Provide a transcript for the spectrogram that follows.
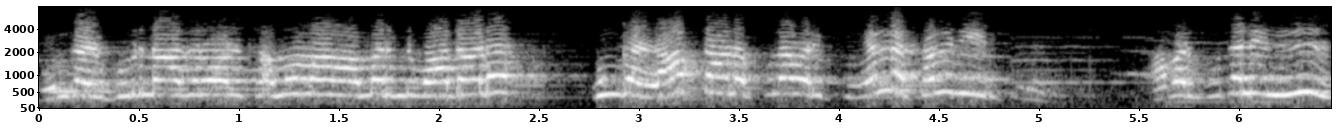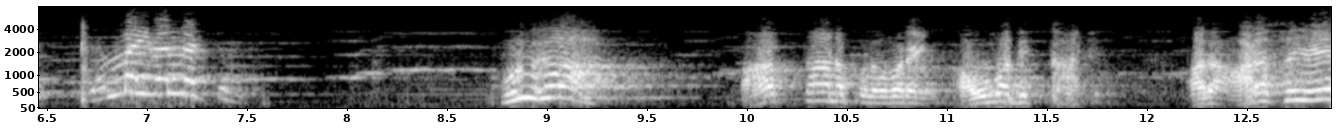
எங்கள் குருநாதரோடு சமமாக அமர்ந்து வாதாட உங்கள் ஆத்தான புலவருக்கு என்ன தகுதி இருக்கிறது? அவர் முதலில் எம்மை வெல்லட்டும். முருகா ஆஸ்தான புலவரை அவமதிக்காது. அது அரசையே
